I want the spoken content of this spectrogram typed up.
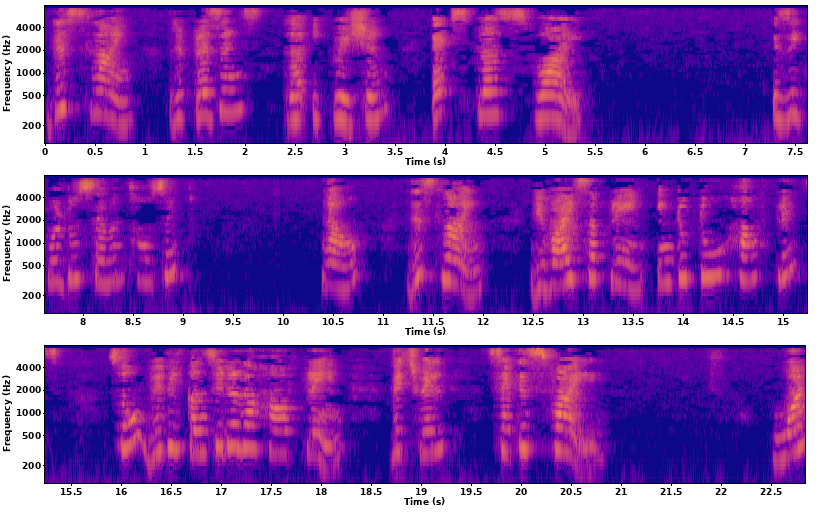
this line represents the equation x plus y is equal to 7000. Now, this line divides a plane into two half planes. So, we will consider the half plane which will satisfy 1.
